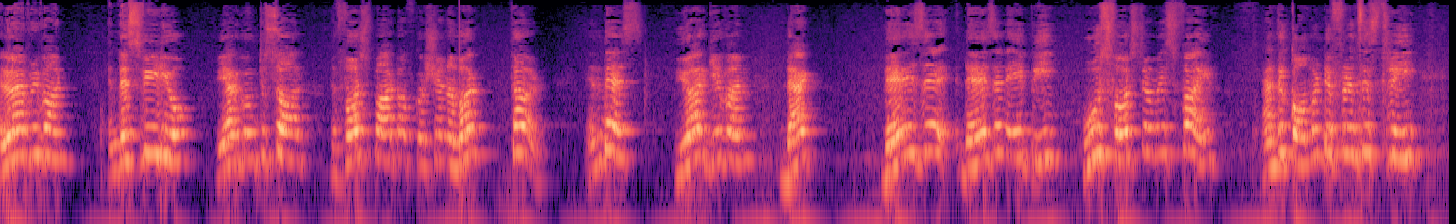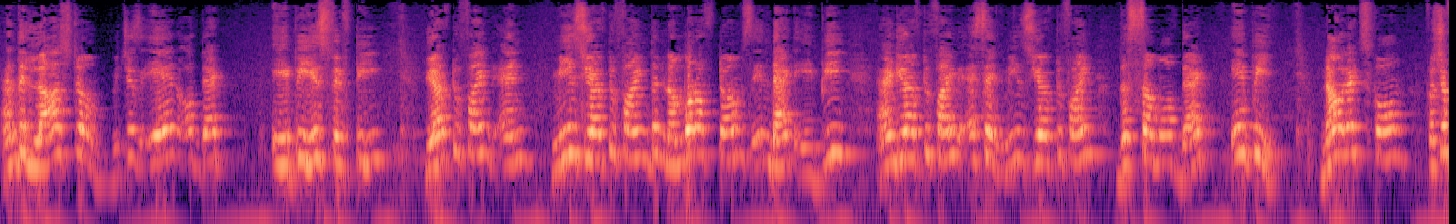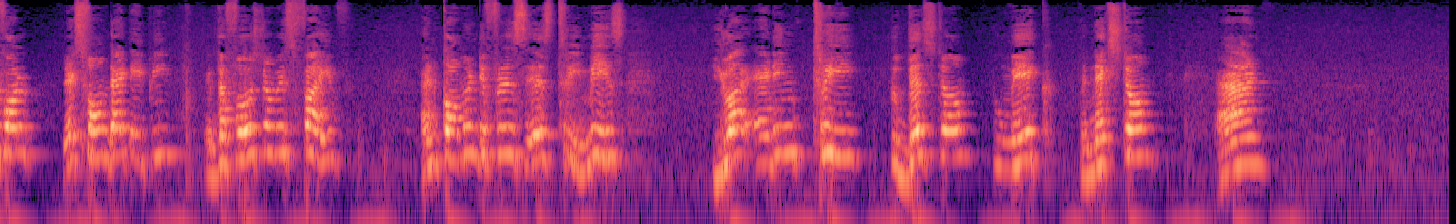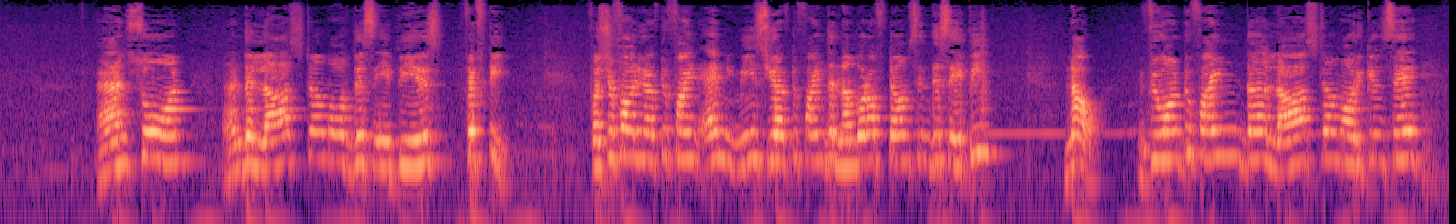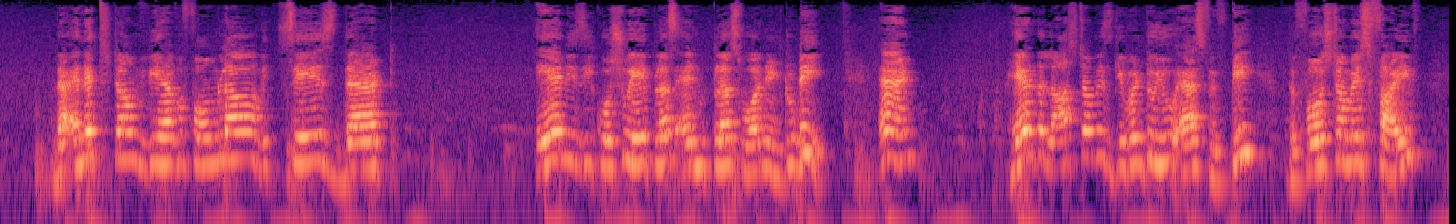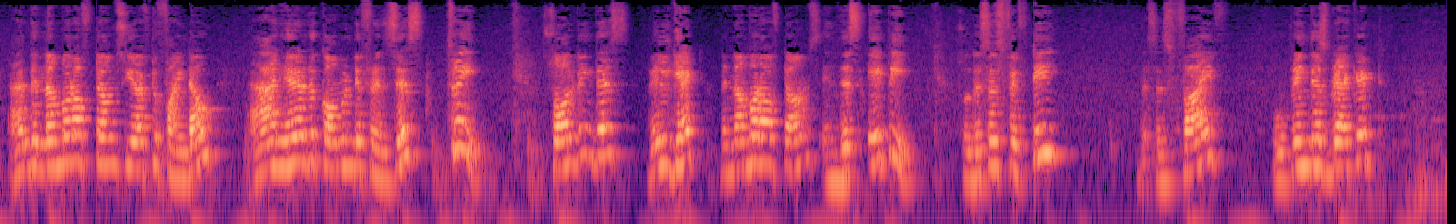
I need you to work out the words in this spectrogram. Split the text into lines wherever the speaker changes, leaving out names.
Hello everyone. In this video, we are going to solve the first part of question number third. In this, you are given that there is a there is an AP whose first term is 5 and the common difference is 3 and the last term which is an of that AP is 50. You have to find n means you have to find the number of terms in that AP and you have to find Sn means you have to find the sum of that AP. Now let's form first of all let's form that AP. If the first term is 5 and common difference is 3 means you are adding 3 to this term to make the next term and and so on and the last term of this AP is 50. First of all you have to find n means you have to find the number of terms in this AP. Now if you want to find the last term or you can say the nth term we have a formula which says that an is equals to a plus n plus 1 into d. And here the last term is given to you as 50 the first term is 5 and the number of terms you have to find out. And here the common difference is 3 solving this we'll get the number of terms in this AP so this is 50 this is 5 opening this bracket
